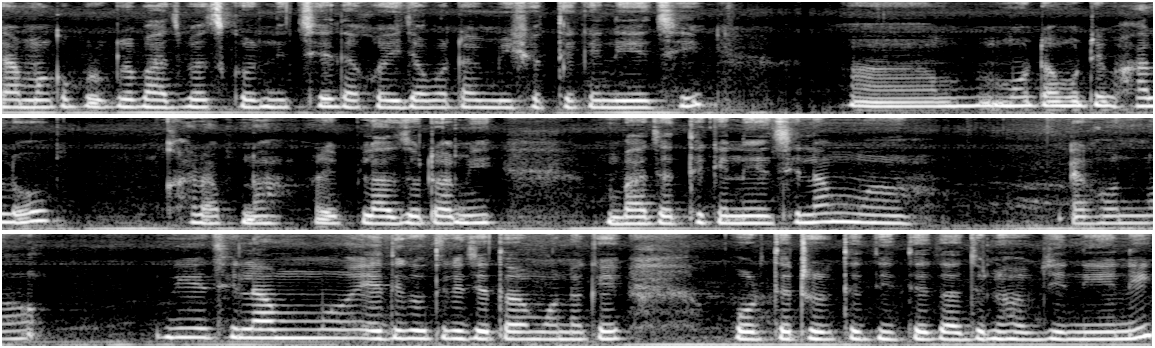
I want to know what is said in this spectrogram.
জামা কাপড়গুলো ভাজ ভাজ করে নিচ্ছি। দেখো, এই জামাটা আমি মিশোর থেকে নিয়েছি। মোটামুটি ভালো, খারাপ না। আর এই প্লাজোটা আমি বাজার থেকে নিয়েছিলাম। এখন নিয়েছিলাম, এদিক ওদিকে যেতে হয়, মনাকে পড়তে টরতে দিতে, তার জন্য ভাবছি নিয়ে নিই।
